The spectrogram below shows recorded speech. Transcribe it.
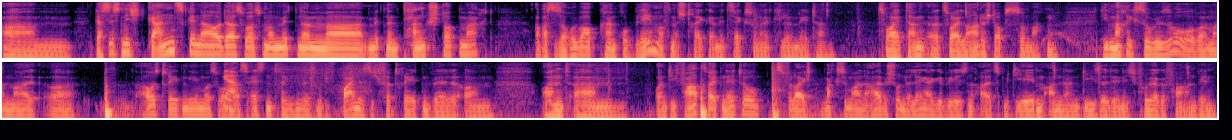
Ähm, das ist nicht ganz genau das, was man mit einem, äh, mit einem Tankstopp macht, aber es ist auch überhaupt kein Problem auf einer Strecke mit 600 Kilometern. Zwei, Tank, äh, zwei Ladestops zu machen. Die mache ich sowieso, weil man mal äh, austreten gehen muss, weil ja. man was essen, trinken will, mit den Beinen sich vertreten will. Ähm, und ähm, und die Fahrzeit netto ist vielleicht maximal eine halbe Stunde länger gewesen als mit jedem anderen Diesel, den ich früher gefahren bin.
